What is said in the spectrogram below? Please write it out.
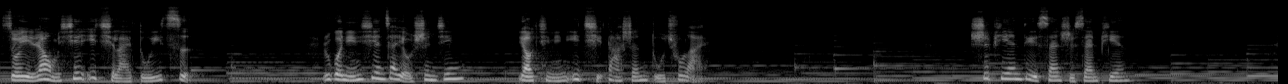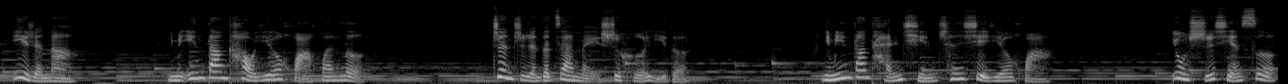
所以让我们先一起来读一次。如果您现在有圣经，邀请您一起大声读出来。诗篇第三十三篇。艺人呐，你们应当靠耶和华欢乐。正直人的赞美是何宜的？你们应当弹琴称谢耶和华，用十弦瑟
